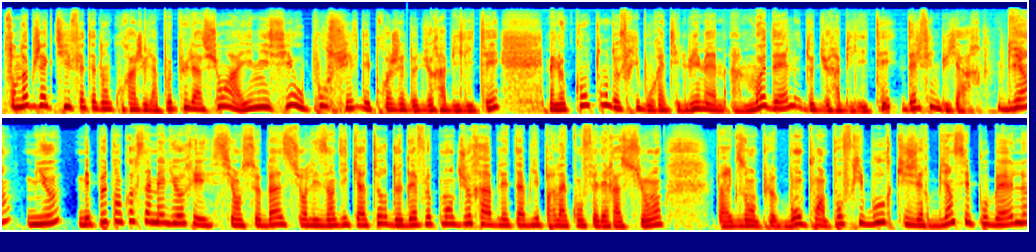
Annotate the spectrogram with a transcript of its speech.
Son objectif était d'encourager la population à initier ou poursuivre des projets de durabilité. Mais le canton de Fribourg est-il lui-même un modèle de durabilité? Delphine Buyard. Bien, mieux mais peut encore s'améliorer si on se base sur les indicateurs de développement durable établis par la Confédération. Par exemple, bon point pour Fribourg qui gère bien ses poubelles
